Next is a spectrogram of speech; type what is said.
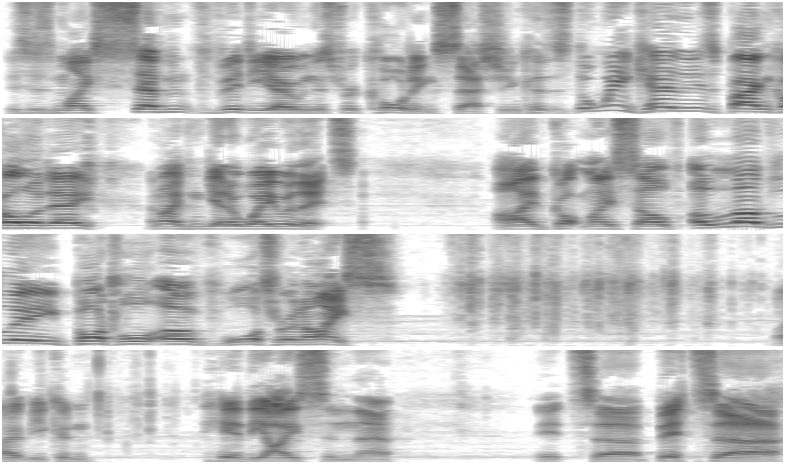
This is my seventh video in this recording session because it's the weekend and it's bank holiday and I can get away with it. I've got myself a lovely bottle of water and ice. I hope you can hear the ice in there. It's a bit, uh...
